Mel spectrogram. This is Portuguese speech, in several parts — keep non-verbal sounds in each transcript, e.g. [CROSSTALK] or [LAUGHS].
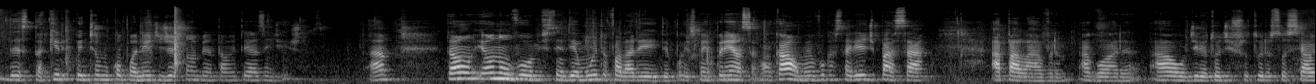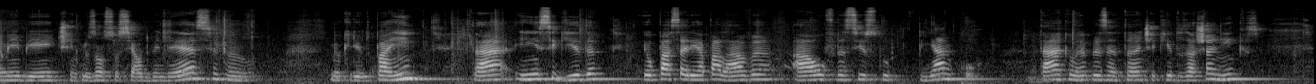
desse, daquele que a gente chama de componente de gestão ambiental em terras indígenas. Tá? Então, eu não vou me estender muito, eu falarei depois com a imprensa, com calma, eu gostaria de passar a palavra agora ao diretor de Estrutura Social e Meio Ambiente e Inclusão Social do BNDES, meu querido Paim, tá? e em seguida eu passarei a palavra ao Francisco Pianco, tá? que é o representante aqui dos Achaninks.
